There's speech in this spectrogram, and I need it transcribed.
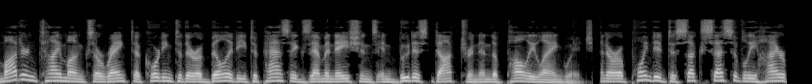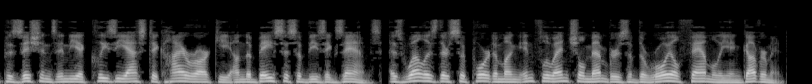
Modern Thai monks are ranked according to their ability to pass examinations in Buddhist doctrine and the Pali language, and are appointed to successively higher positions in the ecclesiastic hierarchy on the basis of these exams, as well as their support among influential members of the royal family and government.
